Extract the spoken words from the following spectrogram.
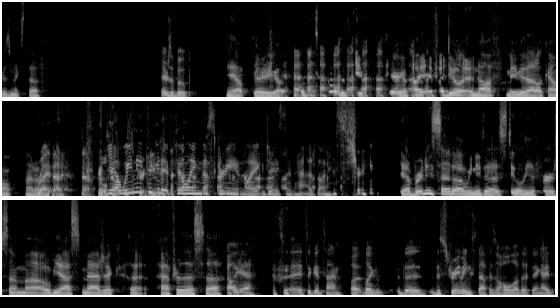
Prismic stuff. There's a boop. Yep. There you go. We'll just, we'll just keep If I if I do it enough, maybe that'll count. I don't right, know. That, that yeah, we need to get it filling the screen like Jason has on his stream. Yeah, Brittany said uh, we need to steal you for some uh, OBS magic uh, after this. Uh. oh yeah, it's it's a good time. Uh, like the the streaming stuff is a whole other thing. I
